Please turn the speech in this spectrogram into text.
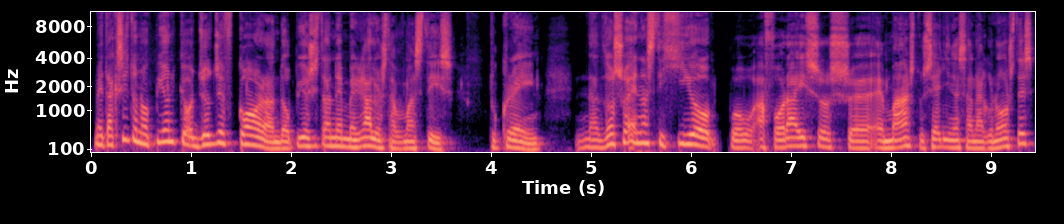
μεταξύ των οποίων και ο Τζότζεφ Κόραντ, ο οποίος ήταν μεγάλος θαυμαστής του Crane. Να δώσω ένα στοιχείο που αφορά ίσως ε, εμάς, τους Έλληνες αναγνώστες.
